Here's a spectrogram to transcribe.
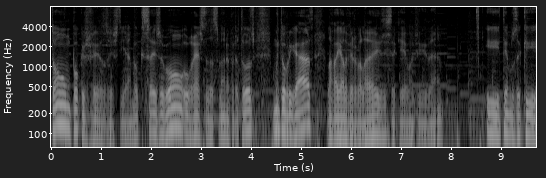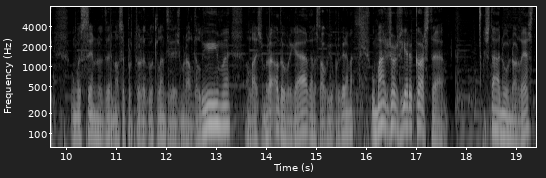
tão poucas vezes este ano. Que seja bom o resto da semana para todos. Muito obrigado. Lá vai ela ver baleias, isso aqui é uma vida. E temos aqui um aceno da nossa produtora do Atlântida, Esmeralda Lima. Olá, Esmeralda, obrigado. Ela está a ouvir o programa. O Mário Jorge Vieira Costa está no Nordeste.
